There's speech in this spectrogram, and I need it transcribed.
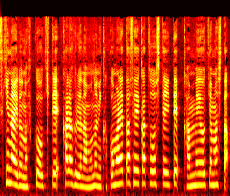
好きな色の服を着てカラフルなものに囲まれた生活をしていて感銘を受けました。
